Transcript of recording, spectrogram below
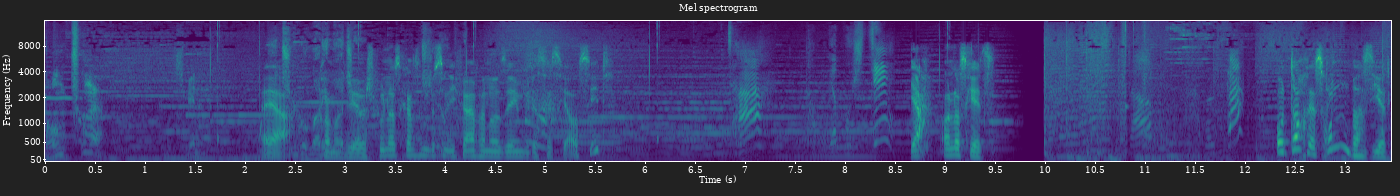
멍청아. 집에는 Ja, ja. Komm, wir überspulen das Ganze ein bisschen. Ich will einfach nur sehen, wie das jetzt hier aussieht. 자, 덤벼보시지. Ja, und los geht's. 그럼 가볼까? Oh doch, er ist rundenbasiert.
